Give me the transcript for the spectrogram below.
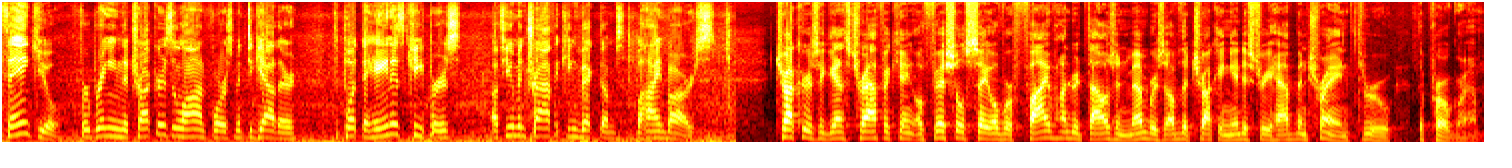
Thank you for bringing the truckers and law enforcement together to put the heinous keepers of human trafficking victims behind bars. Truckers Against Trafficking officials say over 500,000 members of the trucking industry have been trained through the program.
